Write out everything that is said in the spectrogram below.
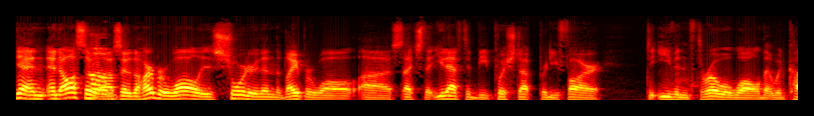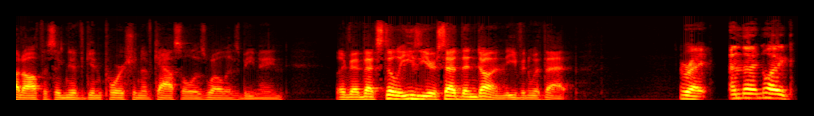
Yeah, and, and also Um, also the harbor wall is shorter than the Viper wall, uh, such that you'd have to be pushed up pretty far to even throw a wall that would cut off a significant portion of castle as well as B main. Like that, that's still easier said than done, even with that. Right. And then like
